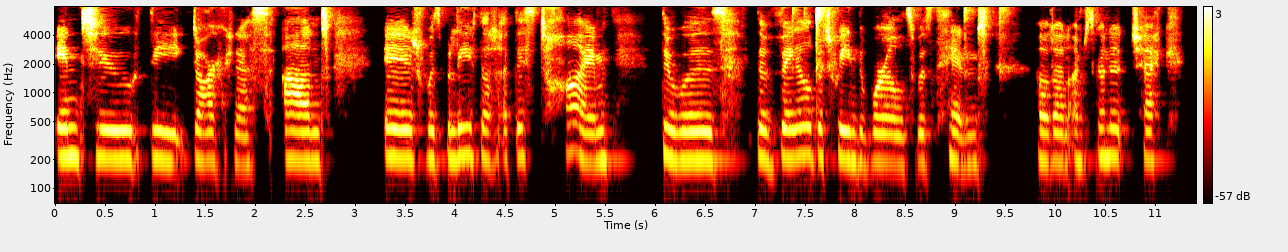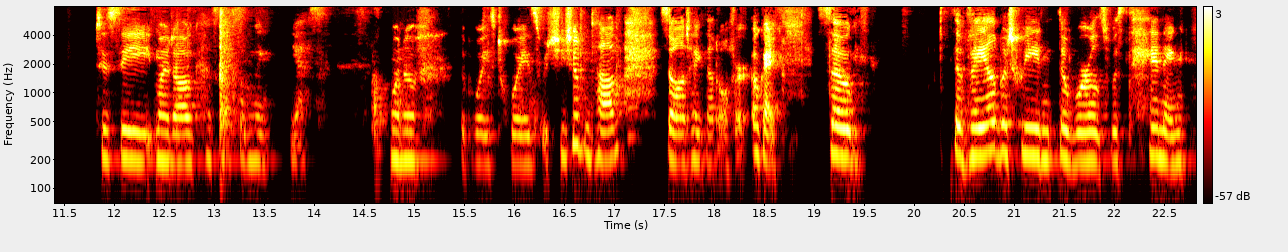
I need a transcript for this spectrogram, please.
into the darkness. And it was believed that at this time, there was the veil between the worlds was thinned. Hold on, I'm just going to check to see my dog has got something. Yes, one of the boy's toys, which she shouldn't have. So I'll take that off her. Okay, so the veil between the worlds was thinning,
